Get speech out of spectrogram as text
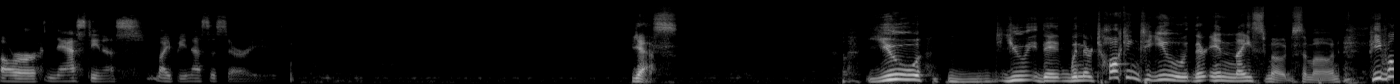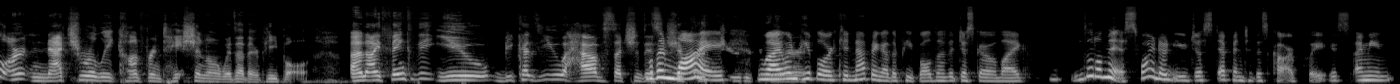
or nastiness might be necessary. Yes, you you they when they're talking to you they're in nice mode simone. People aren't naturally confrontational with other people. And i think that you because you have such this well then why? why when people are kidnapping other people don't they just go like little miss why don't you just step into this car please i mean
